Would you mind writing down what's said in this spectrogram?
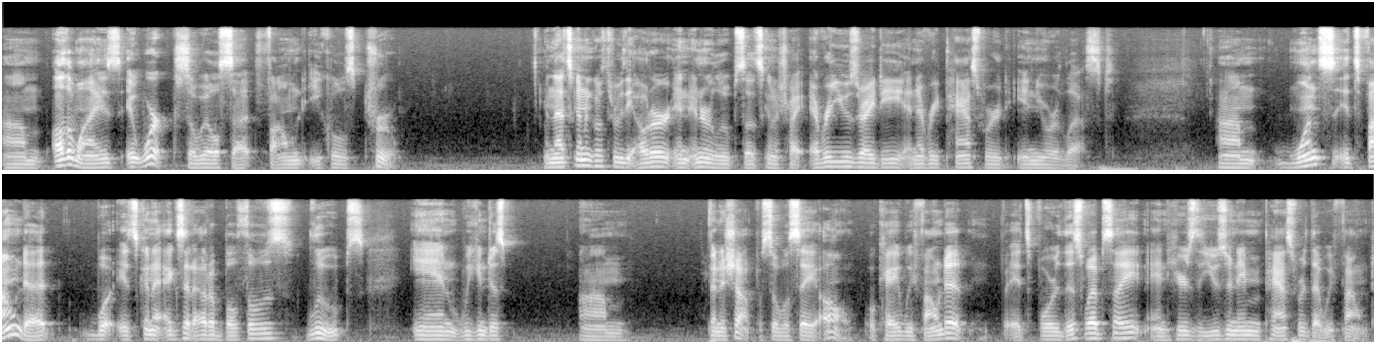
Um, otherwise, it works. So we'll set found equals true. And that's going to go through the outer and inner loop. So it's going to try every user ID and every password in your list. Um, once it's found it, what it's going to exit out of both those loops, and we can just um, finish up. So we'll say, oh, okay, we found it. It's for this website, and here's the username and password that we found.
